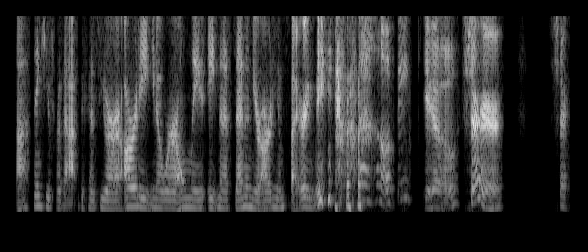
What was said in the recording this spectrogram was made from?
uh, thank you for that because you are already, you know, we're only eight minutes in and you're already inspiring me. oh, thank you. Sure. Sure.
